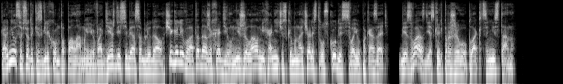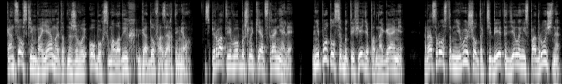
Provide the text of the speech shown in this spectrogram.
Кормился все-таки с грехом пополам и в одежде себя соблюдал. Щеголевато даже ходил, не желал механическому начальству скудость свою показать. Без вас, дескать, проживу, плакаться не стану. Концовским боям этот ножевой обух с молодых годов азарт имел. Сперва-то его башлыки отстраняли. Не путался бы ты, Федя, под ногами. Раз ростом не вышел, так тебе это дело несподручно.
